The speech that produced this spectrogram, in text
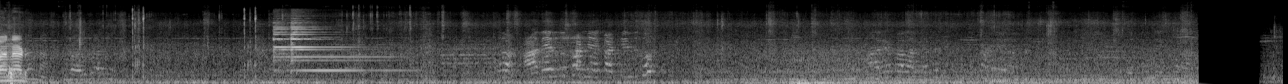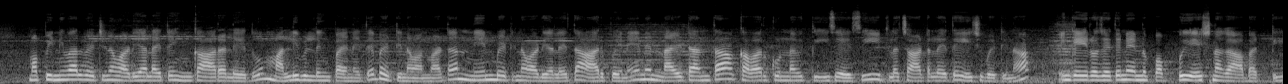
అన్నాడు అదెందుకు పండయ్య కట్టేందుకు? మా పిన్ని వాళ్ళు పెట్టిన వడియాలు అయితే ఇంకా ఆరలేదు. మళ్ళీ బిల్డింగ్ పైన అయితే పెట్టినాం అనమాట నేను పెట్టిన వడియాలు అయితే ఆరిపోయినాయి. నేను నైట్ అంతా కవర్కున్నవి తీసేసి ఇట్లా చాటలు అయితే వేసి పెట్టిన. ఇంకా ఈరోజు అయితే నేను పప్పు వేసిన కాబట్టి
